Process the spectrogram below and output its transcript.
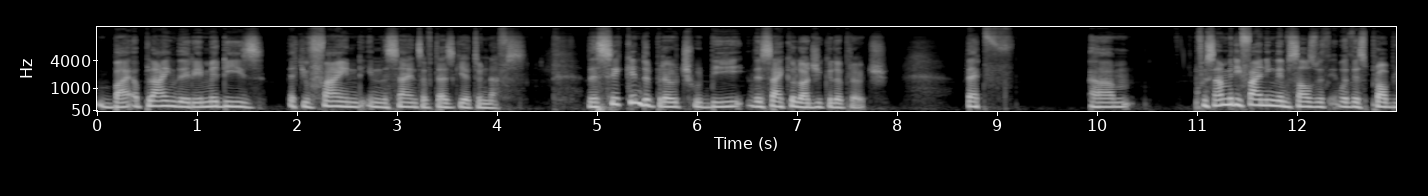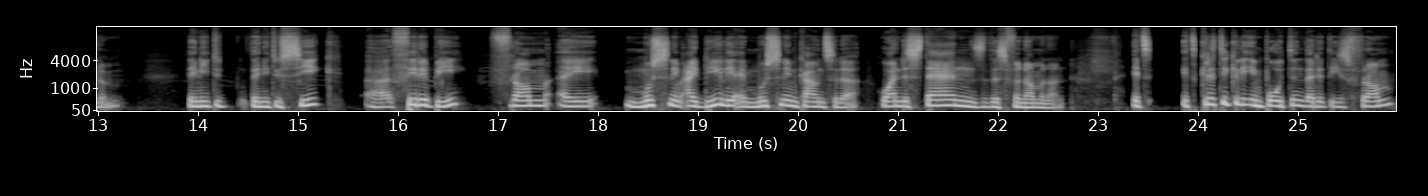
by applying the remedies that you find in the science of tazkiyatun nafs. The second approach would be the psychological approach. That um, for somebody finding themselves with, with this problem, they need to they need to seek uh, therapy from a Muslim, ideally a Muslim counselor who understands this phenomenon. It's it's critically important that it is from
